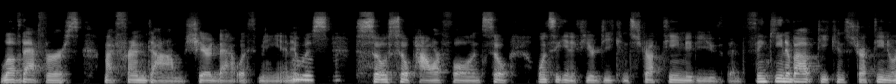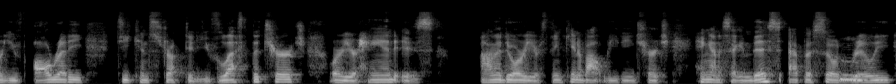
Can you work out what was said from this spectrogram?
Love that verse. My friend Dom shared that with me, and it was mm-hmm. so, so powerful. And so, once again, if you're deconstructing, maybe you've been thinking about deconstructing or you've already deconstructed, you've left the church or your hand is on the door, you're thinking about leaving church, hang on a second. This episode mm. really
